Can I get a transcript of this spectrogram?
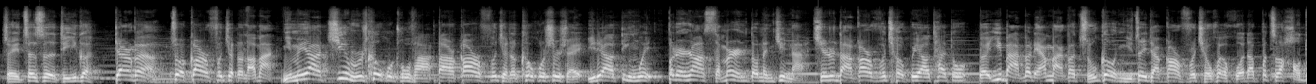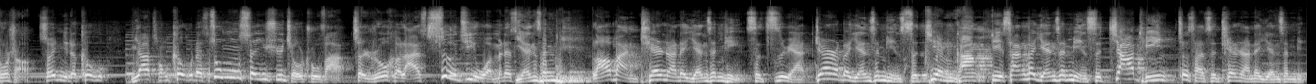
所以这是第一个。第二个，做高尔夫球的老板，你们要基于客户出发，打高尔夫球的客户是谁，一定要定位，不能让什么人都能进来。其实打高尔夫球不要太多，有一百个、两百个足够，你这家高尔夫球会活得不知好多少。所以你的客户，你要从客户的终身需求出发，是如何来设计我们的衍生品？老板天然的衍生品是资源，第二个衍生品是健健康，第三个衍生品是家庭，这才是天然的衍生品。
